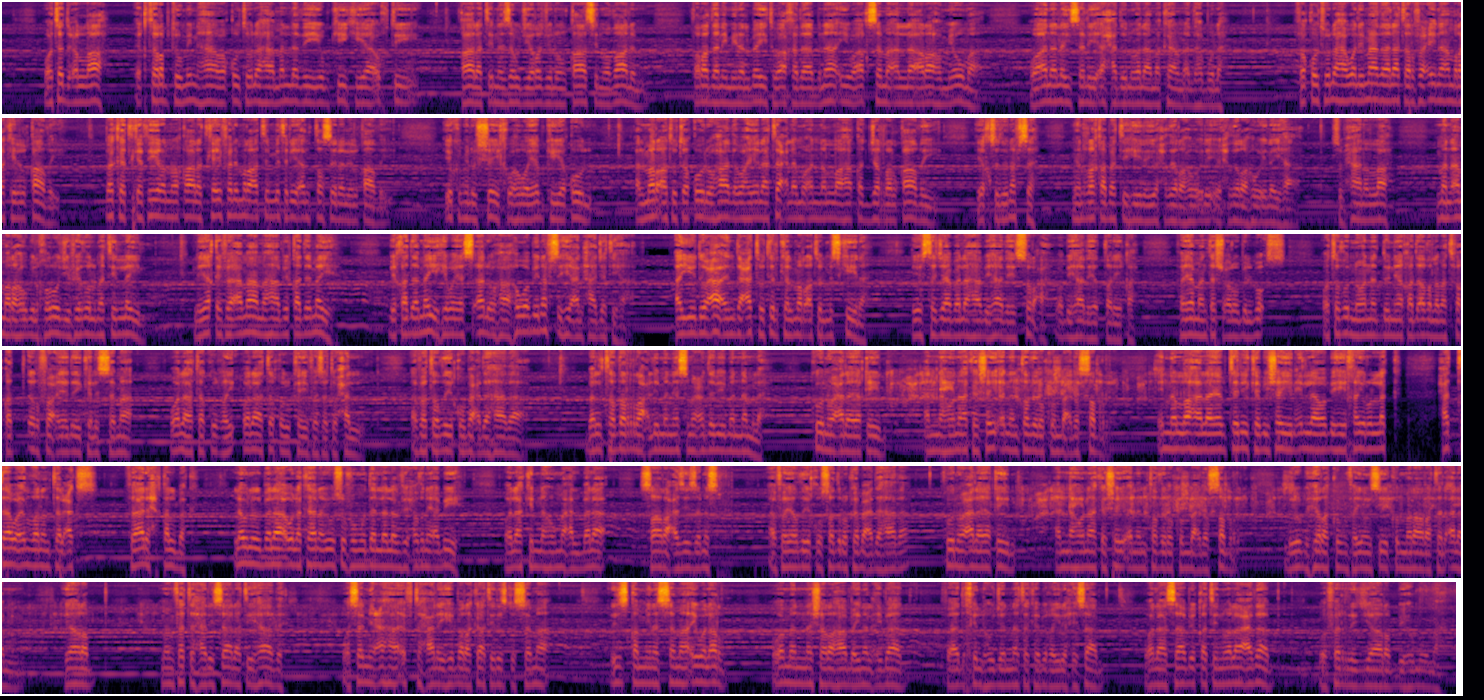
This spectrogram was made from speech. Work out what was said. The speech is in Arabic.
وتدعو الله. اقتربت منها وقلت لها ما الذي يبكيك يا أختي؟ قالت إن زوجي رجل قاس وظالم. طردني من البيت وأخذ أبنائي وأقسم أن لا أراهم يوما. وأنا ليس لي أحد ولا مكان أذهب له. فقلت لها ولماذا لا ترفعين أمرك للقاضي؟ بكت كثيرا وقالت كيف لامرأة مثلي أن تصل للقاضي؟ يكمل الشيخ وهو يبكي يقول المرأة تقول هذا وهي لا تعلم أن الله قد جر القاضي يقصد نفسه من رقبته ليحضره, ليحضره إليها. سبحان الله من أمره بالخروج في ظلمة الليل ليقف أمامها بقدميه بقدميه ويسألها هو بنفسه عن حاجتها. أي دعاء دعته تلك المرأة المسكينة؟ ليستجاب لها بهذه السرعة وبهذه الطريقة. فيا من تشعر بالبؤس وتظن أن الدنيا قد أظلمت فقط ارفع يديك للسماء ولا تقل, ولا تقل كيف ستحل. أفتضيق بعد هذا؟ بل تضرع لمن يسمع دبيب النملة. كونوا على يقين أن هناك شيئا ينتظركم بعد الصبر. إن الله لا يبتليك بشيء إلا وبه خير لك حتى وإن ظننت العكس. فأرح قلبك. لولا البلاء لكان يوسف مدللا في حضن أبيه ولكنه مع البلاء صار عزيز مصر. أفيضيق صدرك بعد هذا؟ كونوا على يقين أن هناك شيئا ينتظركم بعد الصبر ليبهركم فينسيكم مرارة الألم. يا رب من فتح رسالتي هذه وسمعها افتح عليه بركات رزق السماء رزقا من السماء والأرض ومن نشرها بين العباد فأدخله جنتك بغير حساب ولا سابقة ولا عذاب. وفرج يا رب همومه.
